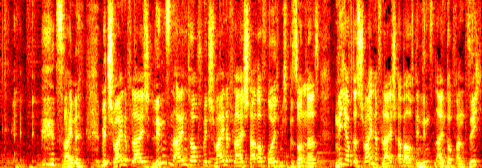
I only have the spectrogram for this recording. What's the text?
Schweine mit Schweinefleisch, Linseneintopf mit Schweinefleisch, darauf freue ich mich besonders. Nicht auf das Schweinefleisch, aber auf den Linseneintopf an sich.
